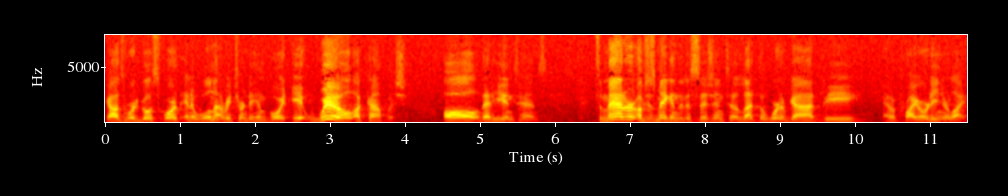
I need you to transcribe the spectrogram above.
God's word goes forth, and it will not return to him void. It will accomplish all that he intends. It's a matter of just making the decision to let the word of God be have a priority in your life.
